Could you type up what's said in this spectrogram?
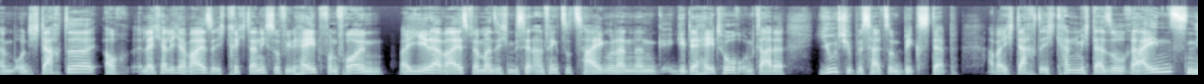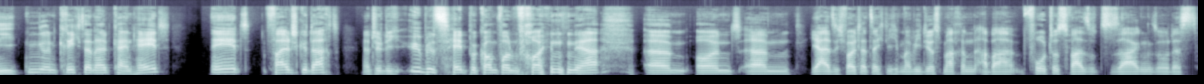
Ähm, und ich dachte auch lächerlicherweise, ich kriege da nicht so viel Hate von Freunden, weil jeder weiß, wenn man sich ein bisschen anfängt zu zeigen oder dann geht der Hate hoch und gerade YouTube ist halt so ein Big Step. Aber ich dachte, ich kann mich da so rein sneaken und kriege dann halt kein Hate. Nee, falsch gedacht. Natürlich übelst Hate bekommen von Freunden, ja. Ähm, und ähm, ja, also ich wollte tatsächlich immer Videos machen, aber Fotos war sozusagen so, dass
